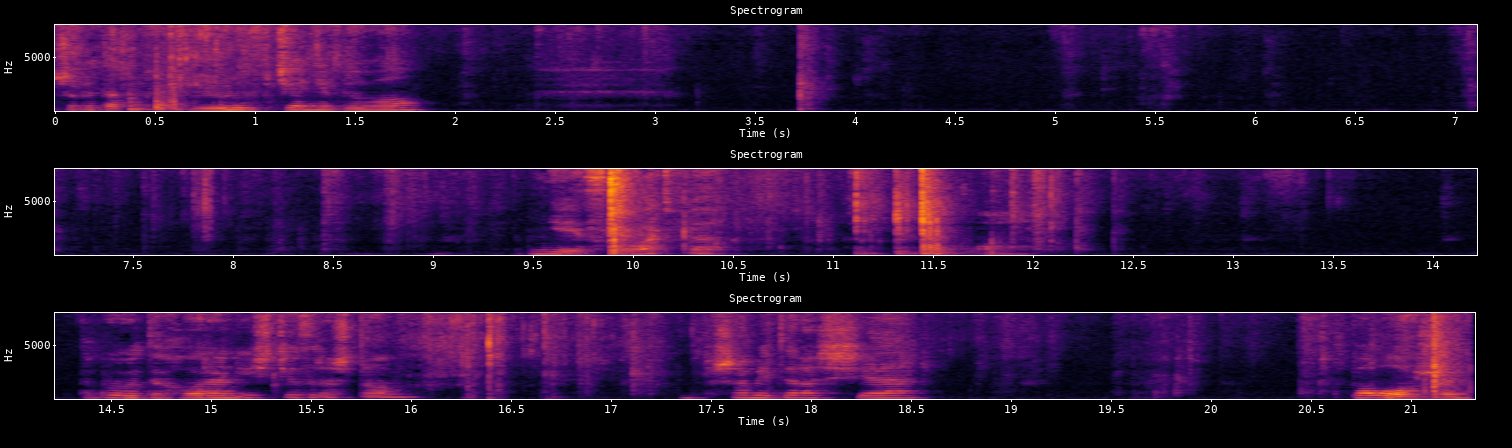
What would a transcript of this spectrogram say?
żeby tak w lufcie nie było. Nie jest to łatwe. O. To były te chore liście zresztą. Przynajmniej teraz się położy.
